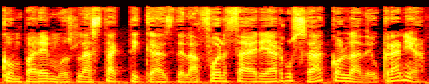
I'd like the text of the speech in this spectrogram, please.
Comparemos las tácticas de la Fuerza Aérea rusa con la de Ucrania.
